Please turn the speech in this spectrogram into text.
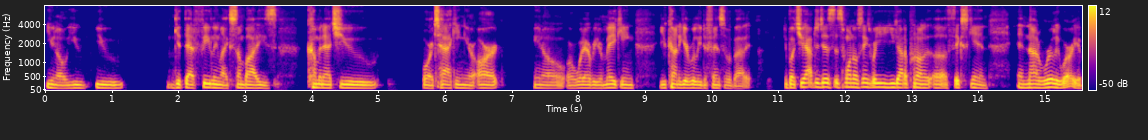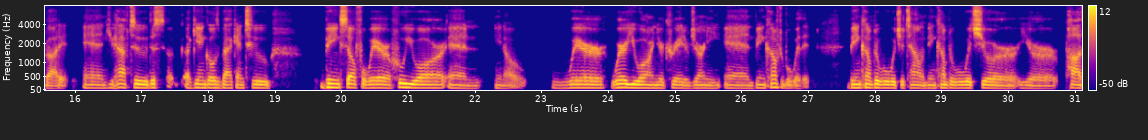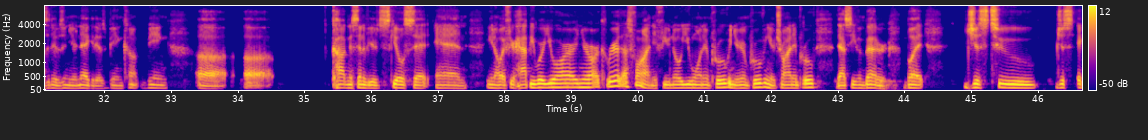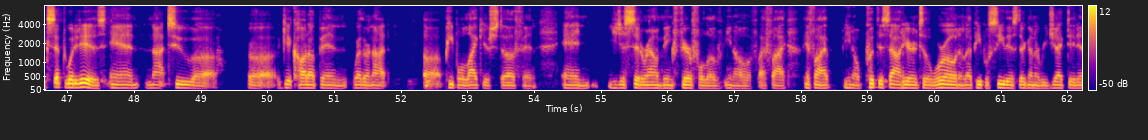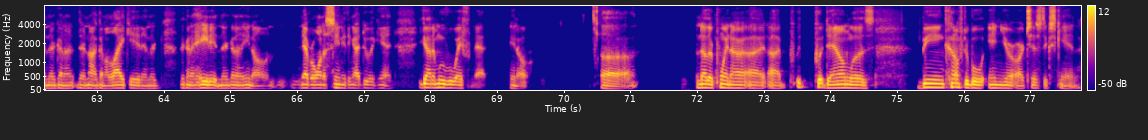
you know you you get that feeling like somebody's coming at you or attacking your art you know, or whatever you're making, you kind of get really defensive about it. But you have to just, it's one of those things where you, you got to put on a, a, thick skin and not really worry about it. And you have to, this uh, again goes back into being self aware of who you are and, you know, where where you are in your creative journey and being comfortable with it being comfortable with your talent being comfortable with your your positives and your negatives being com- being uh uh cognizant of your skill set and you know if you're happy where you are in your art career that's fine. If you know you want to improve and you're improving you're trying to improve that's even better. But just to just accept what it is and not to uh, uh, get caught up in whether or not uh, people like your stuff and and you just sit around being fearful of you know if, if I if I you know put this out here into the world and let people see this they're gonna reject it and they're gonna they're not gonna like it and they're they're gonna hate it and they're gonna you know never want to see anything I do again. You got to move away from that. You know. Uh, another point I, I, I put, put down was being comfortable in your artistic skin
